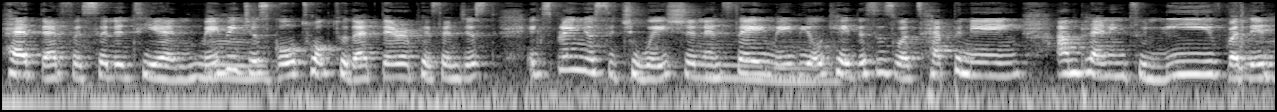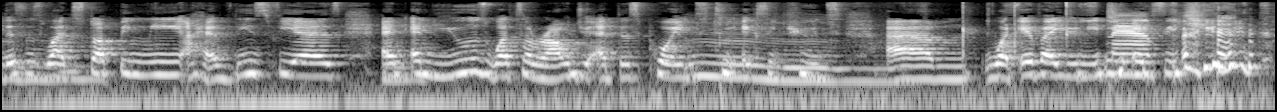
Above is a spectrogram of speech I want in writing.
had that facility and maybe mm. just go talk to that therapist and just explain your situation and say mm. maybe okay this is what's happening. I'm planning to leave but then this is what's stopping me. I have these fears. And and use what's around you at this point to execute um whatever you need Snap. to execute.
